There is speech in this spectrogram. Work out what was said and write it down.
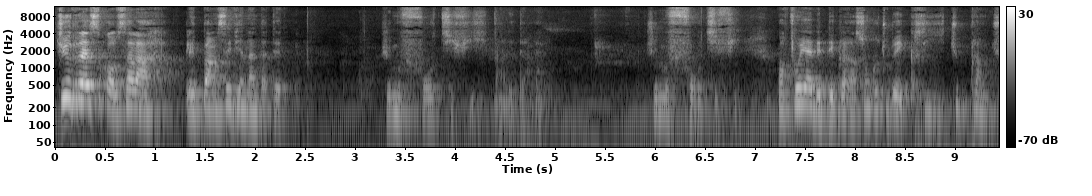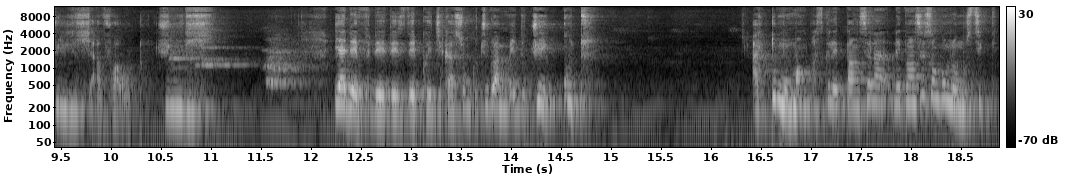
Tu restes comme ça là, les pensées viennent dans ta tête. Je me fortifie dans l'éternel. Je me fortifie. Parfois, il y a des déclarations que tu dois écrire. Tu prends, tu lis à voix haute. Tu lis. Il y a des, des, prédications que tu dois mettre. Tu écoutes. À tout moment. Parce que les pensées, là, les pensées sont comme le moustique.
